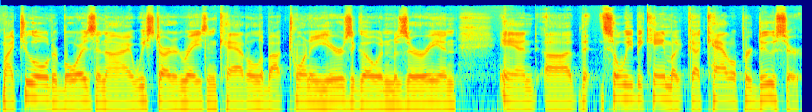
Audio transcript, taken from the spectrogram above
my two older boys and I we started raising cattle about 20 years ago in Missouri and and uh, so we became a, a cattle producer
